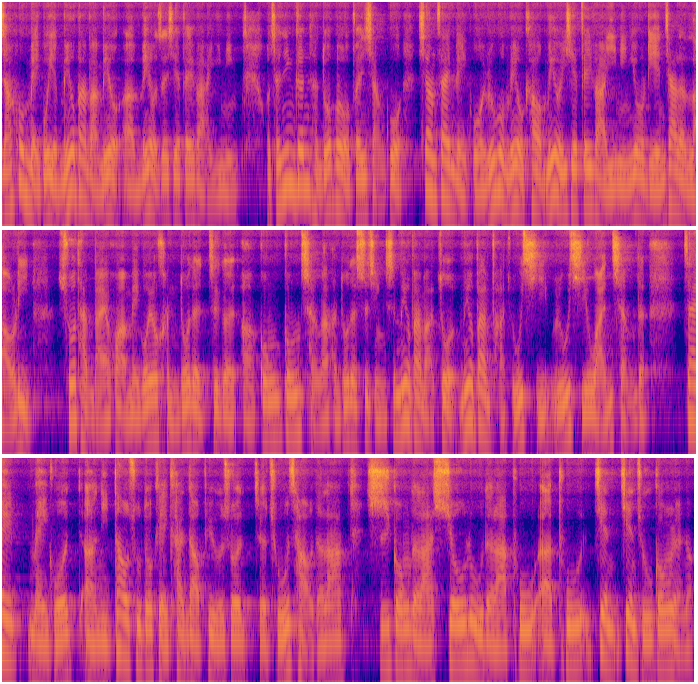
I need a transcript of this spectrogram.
然后美国也没有办法，没有呃，没有这些非法移民。我曾经跟很多朋友分享过，像在美国，如果没有靠没有一些非法移民用廉价的劳力，说坦白话，美国有很多的这个呃工工程啊，很多的事情是没有办法做，没有办法如期如期完成的。在美国，呃，你到处都可以看到，譬如说这个除草的啦、施工的啦、修路的啦、铺呃铺建建筑工人哦。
